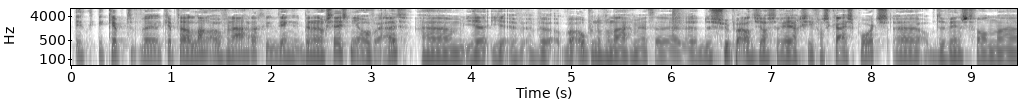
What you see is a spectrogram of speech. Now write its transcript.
Ik, ik, heb, ik heb daar lang over nagedacht. Ik, denk, ik ben er nog steeds niet over uit. Um, je, je, we, we, openen vandaag met uh, de, super enthousiaste reactie van Sky Sports uh, op de winst van, uh,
